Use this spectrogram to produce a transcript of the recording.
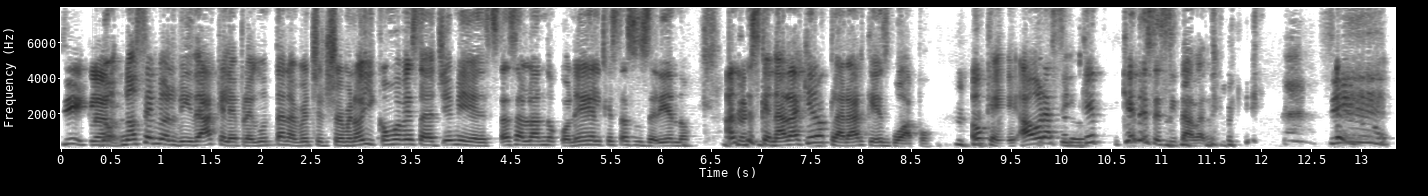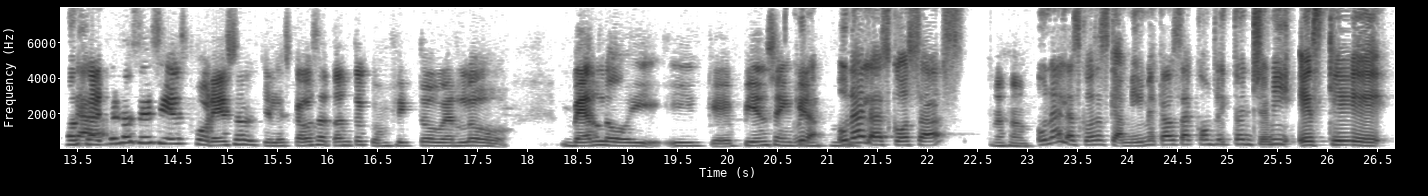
Sí, claro. No, no, se me olvida que le preguntan a Richard Sherman, oye, ¿cómo ves a Jimmy? ¿Estás hablando con él? ¿Qué está sucediendo? Antes que nada, quiero aclarar que es guapo. Ok, ahora sí, ¿qué, qué necesitaban de mí? Sí, o sea, yo no sé si es por eso que les causa tanto conflicto verlo, verlo y, y que piensen que... Mira, una de las cosas, Ajá. una de las cosas que a mí me causa conflicto en Jimmy es que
